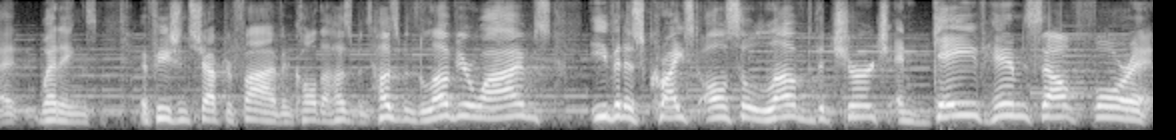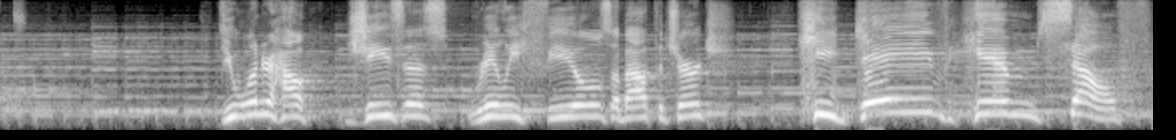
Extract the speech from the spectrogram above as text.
at weddings Ephesians chapter 5 and call the husbands, husbands love your wives even as Christ also loved the church and gave himself for it. Do you wonder how Jesus really feels about the church? He gave himself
